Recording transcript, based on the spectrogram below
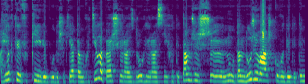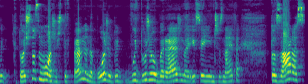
А як ти в Києві будеш? От я там хотіла перший раз, другий раз їхати. Там же ж е, ну там дуже важко водити. Ти не ти точно зможеш, ти впевнена, Боже, будь, дуже обережна і все інше. Знаєте, то зараз.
